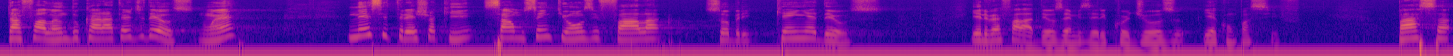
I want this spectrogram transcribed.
Está falando do caráter de Deus, não é? Nesse trecho aqui, Salmo 111 fala sobre quem é Deus. E ele vai falar: Deus é misericordioso e é compassivo. Passa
